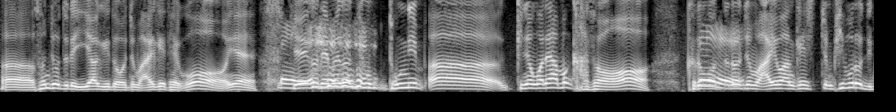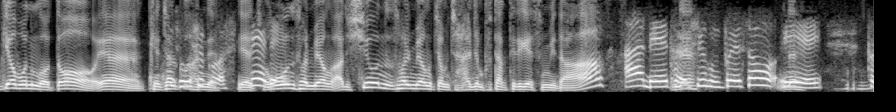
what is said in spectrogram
어, 선조들의 이야기도 좀 알게 되고 예 네. 기회가 되면은 좀 독립 아 기념관에 한번 가서 그런 네. 것들을 좀 아이와 함께 좀 피부로 느껴보는 것도 예 괜찮을 것 같네요. 것예 같습니다. 네, 좋은 네. 설명 아주 쉬운 설명 좀잘좀 부탁드리겠습니다. 아, 네, 더 네. 열심히 공부해서 네. 예, 더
